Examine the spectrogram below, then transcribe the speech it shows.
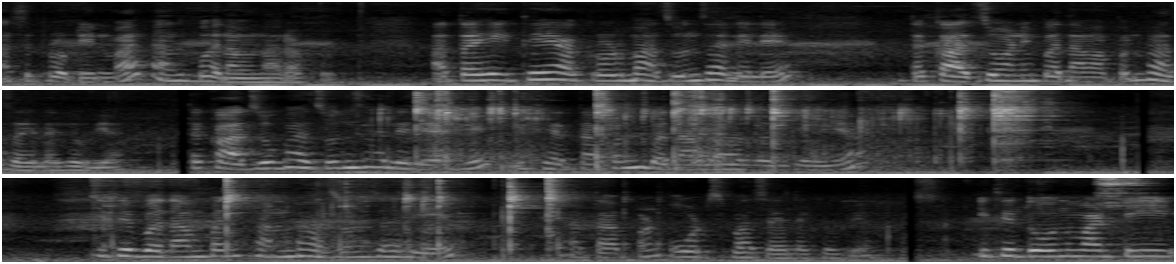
असे प्रोटीन बार आज बनवणार आहोत. आता हे इथे अक्रोड भाजून झालेले आहे आता काजू आणि बदाम आपण भाजायला घेऊया. तर काजू भाजून झालेले आहे. इथे आता आपण बदाम भाजून घेऊया. इथे बदाम पण छान भाजून झाली आहे आता आपण ओट्स भाजायला घेऊया. इथे दोन वाटी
